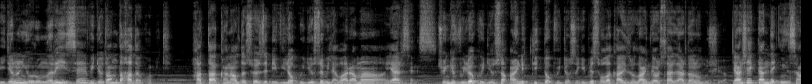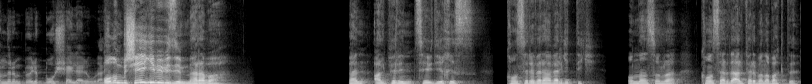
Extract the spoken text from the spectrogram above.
Videonun yorumları ise videodan daha da komik. Hatta kanalda sözde bir vlog videosu bile var ama yerseniz. Çünkü vlog videosu aynı TikTok videosu gibi sola kaydırılan görsellerden oluşuyor. Gerçekten de insanların böyle boş şeylerle uğraşması Oğlum bu şey gibi bizim. Merhaba. Ben Alper'in sevdiği kız. Konsere beraber gittik. Ondan sonra konserde Alper bana baktı.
